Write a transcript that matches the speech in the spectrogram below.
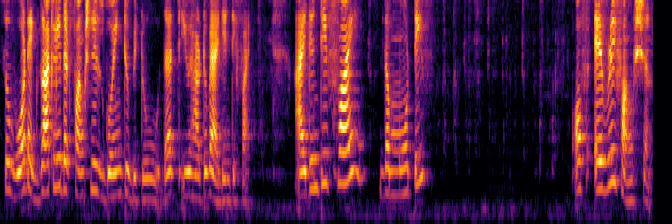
So what exactly that function is going to be do that you have to identify. Identify the motive of every function.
